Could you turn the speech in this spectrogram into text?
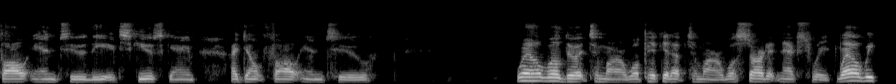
fall into the excuse game. I don't fall into well, we'll do it tomorrow. We'll pick it up tomorrow. We'll start it next week. Well, we,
